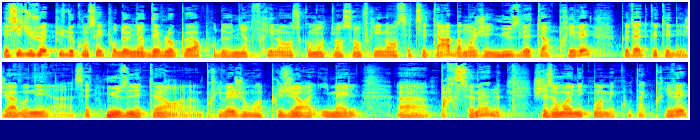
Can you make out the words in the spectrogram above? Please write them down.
Et si tu souhaites plus de conseils pour devenir développeur, pour devenir freelance, comment te en freelance, etc. Bah moi j'ai une newsletter privée. Peut-être que tu es déjà abonné à cette newsletter euh, privée. J'envoie plusieurs emails euh, par semaine. Je les envoie uniquement à mes contacts privés.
